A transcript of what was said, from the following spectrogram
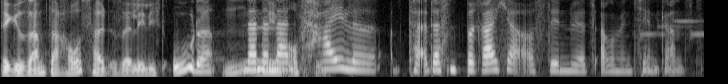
Der gesamte Haushalt ist erledigt oder hm, Nein, nein, nein, Aufstehen. Teile. Te- Das sind Bereiche, aus denen du jetzt argumentieren kannst.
